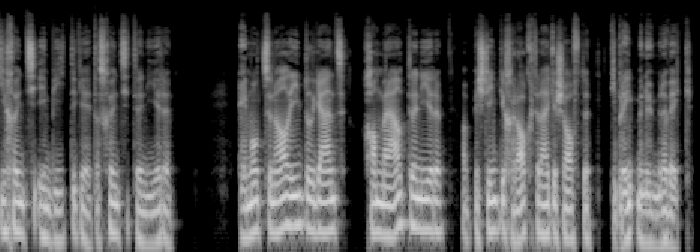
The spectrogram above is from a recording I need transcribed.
die können Sie ihm weitergeben, das können Sie trainieren. Emotionale Intelligenz kann man auch trainieren, aber bestimmte Charaktereigenschaften, die bringt man nicht mehr weg.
